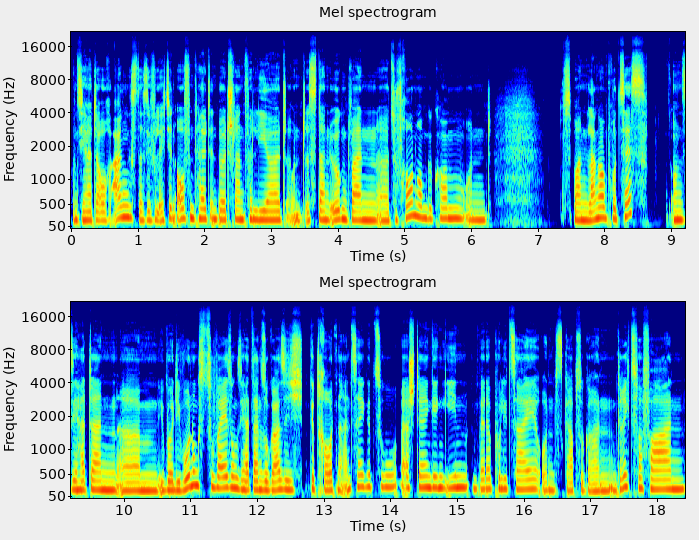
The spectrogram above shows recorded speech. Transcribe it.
Und sie hatte auch Angst, dass sie vielleicht den Aufenthalt in Deutschland verliert und ist dann irgendwann äh, zu Frauenraum gekommen. Und es war ein langer Prozess. Und sie hat dann ähm, über die Wohnungszuweisung, sie hat dann sogar sich getraut, eine Anzeige zu erstellen gegen ihn bei der Polizei. Und es gab sogar ein Gerichtsverfahren.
